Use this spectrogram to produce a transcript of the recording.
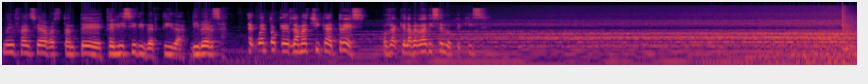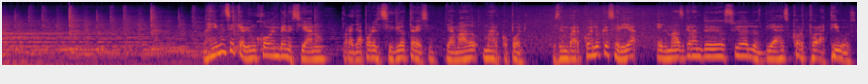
Una infancia bastante feliz y divertida, diversa. Te cuento que es la más chica de tres, o sea que la verdad hice lo que quise. Imagínense que había un joven veneciano por allá por el siglo XIII llamado Marco Polo. Desembarcó en lo que sería el más grandioso de los viajes corporativos,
